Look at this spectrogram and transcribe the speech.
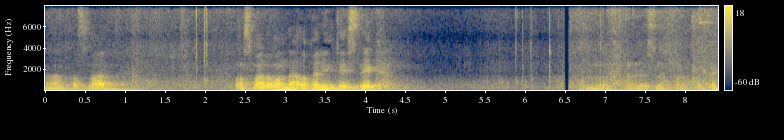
Hát azt már, azt már a vandálok elintézték. Ez ne feladják.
